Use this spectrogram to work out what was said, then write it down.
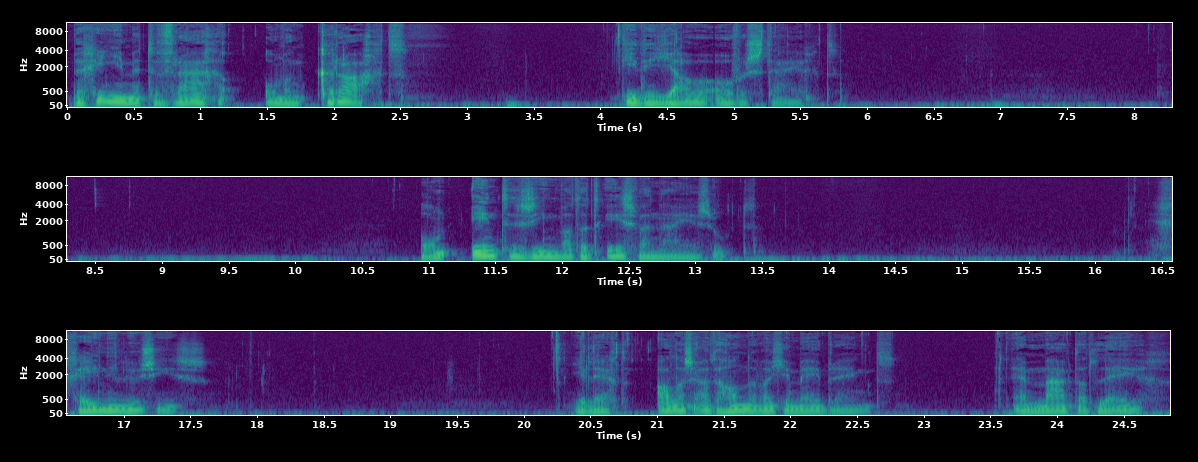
begin je met te vragen om een kracht die de jouwe overstijgt. Om in te zien wat het is waarnaar je zoekt. Geen illusies. Je legt alles uit handen wat je meebrengt en maakt dat leeg.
